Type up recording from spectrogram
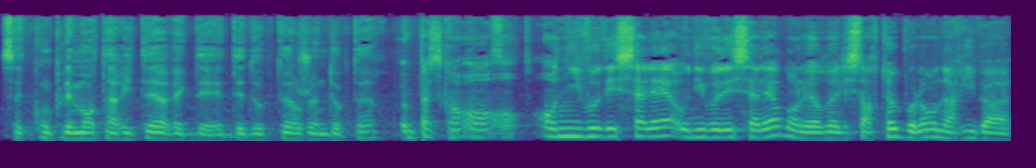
cette complémentarité avec des, des docteurs, jeunes docteurs? Parce qu'en en, en niveau des salaires, au niveau des salaires dans les, dans les startups, voilà, on arrive à,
